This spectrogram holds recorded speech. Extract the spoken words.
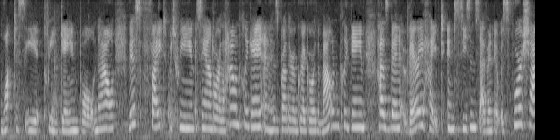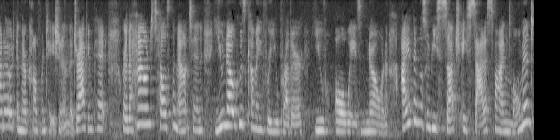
want to see Clegane Bowl. Now, this fight between Sandor the Hound Clegane and his brother Gregor the Mountain Clegane has been very hyped. In season seven, it was foreshadowed in their confrontation in the Dragon Pit, where the Hound tells the Mountain, you know who's coming for you, brother. You've always known. I think this would be such a satisfying moment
